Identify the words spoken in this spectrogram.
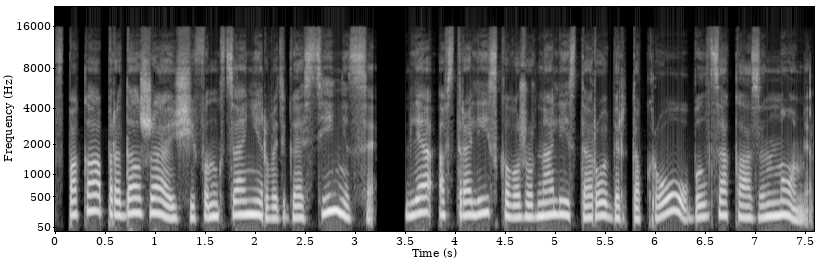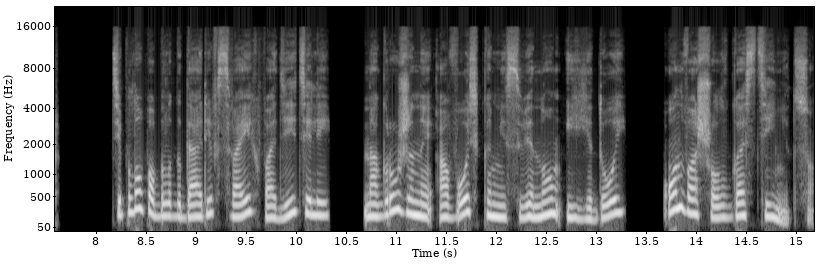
в пока продолжающей функционировать гостинице, для австралийского журналиста Роберта Кроу был заказан номер. Тепло поблагодарив своих водителей, нагруженный авоськами с вином и едой, он вошел в гостиницу.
